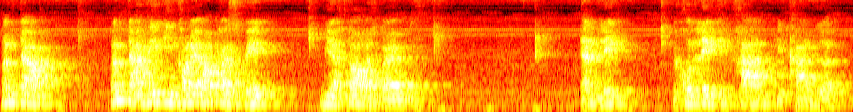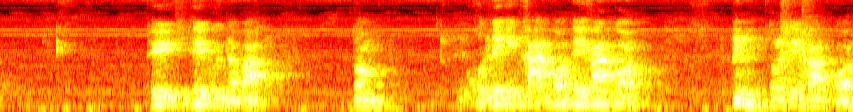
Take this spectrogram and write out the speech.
หลัง จากหลังจากที่กินเขาเลยเขากับสเปซเบียร์ต่อสไปดันเล็กเป็นคนเล็กอีกคานอีกคานเดือนเที่ที่เทพื้นหน้าบ้านต้องคนเล็กอีกคานก่อนเทคานก่อนต้องเลยเทคานก่อน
